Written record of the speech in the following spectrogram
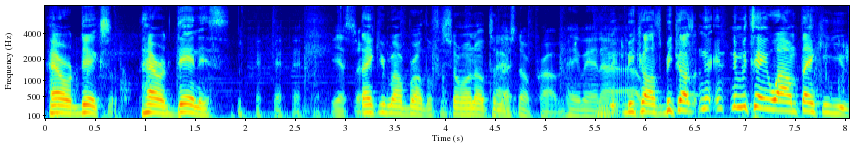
Harold Dixon, Harold Dennis. Yes, sir. Thank you, my brother, for showing up tonight. That's no problem. Hey, man. I, because because n- n- let me tell you why I'm thanking you.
